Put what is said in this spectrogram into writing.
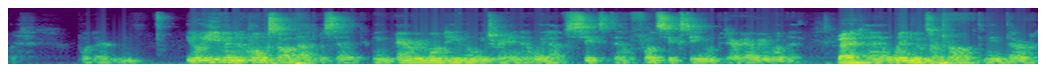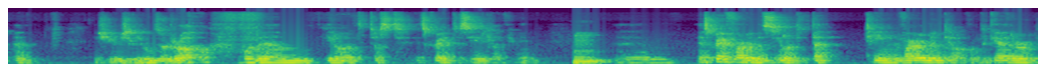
But, but um, you know, even amongst all that was said, I mean, every Monday evening we train and we'll have six, the full 16 will be there every Monday. Right. Uh, win, lose or draw. I mean, they're, and it's usually lose or draw. But, um, you know, it's just, it's great to see it. Like, I mean, Hmm. um, it's great for them. It's, you know, that team environment, they all come together,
